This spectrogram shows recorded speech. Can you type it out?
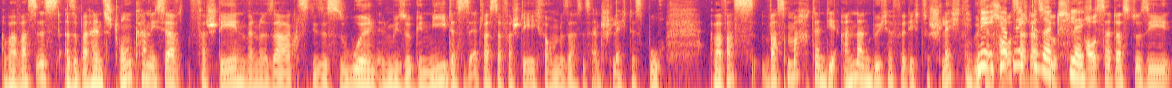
aber was ist, also bei Heinz Strunk kann ich es ja verstehen, wenn du sagst, dieses Suhlen in Misogynie, das ist etwas, da verstehe ich, warum du sagst, es ist ein schlechtes Buch. Aber was, was macht denn die anderen Bücher für dich zu schlechten Büchern? Nee, ich habe nicht gesagt du, schlecht. Außer, dass du sie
